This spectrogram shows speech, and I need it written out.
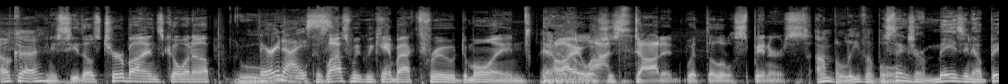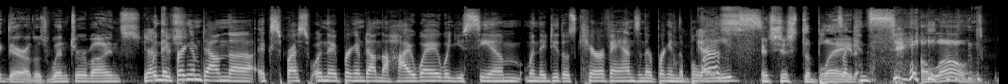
Okay. And you see those turbines going up. Very nice. Because last week we came back through Des Moines, Yeah, and there's Iowa was just dotted with the little spinners. Unbelievable. Those things are amazing how big they are, those wind turbines. Yeah, when they bring them down the express, when they bring them down the highway, when you see them, when they do those caravans and they're bringing the blades, Yes. It's just the it's blade like insane. alone.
